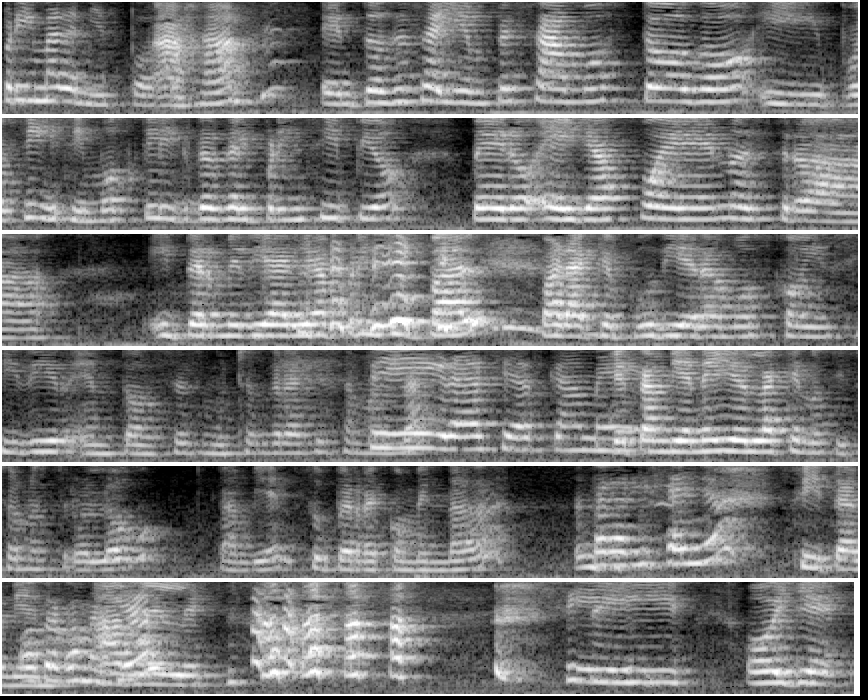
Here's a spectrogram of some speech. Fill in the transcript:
prima de mi esposa. Ajá. Entonces ahí empezamos todo y pues sí, hicimos clic desde el principio, pero ella fue nuestra intermediaria principal para que pudiéramos coincidir. Entonces, muchas gracias, Amanda. Sí, gracias, Camel. Que también ella es la que nos hizo nuestro logo, también, súper recomendada. ¿Para diseños? Sí, también. ¿Otro comercial? sí. sí. Oye,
